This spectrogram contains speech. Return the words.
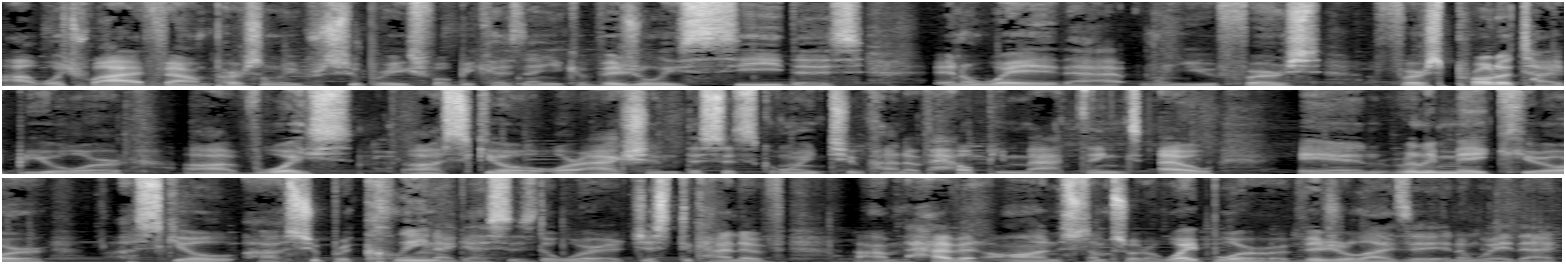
uh, which I found personally super useful because then you can visually see this in a way that when you first first prototype your uh, voice uh, skill or action, this is going to kind of help you map things out and really make your uh, skill uh, super clean, I guess is the word, just to kind of um, have it on some sort of whiteboard or visualize it in a way that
